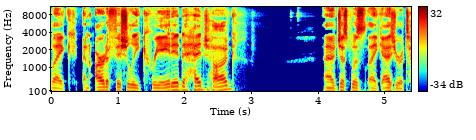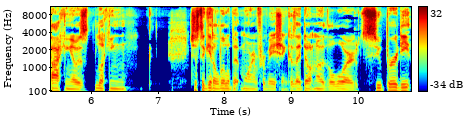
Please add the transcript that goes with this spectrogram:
like an artificially created hedgehog. I just was like, as you were talking, I was looking just to get a little bit more information because I don't know the lore super deep.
